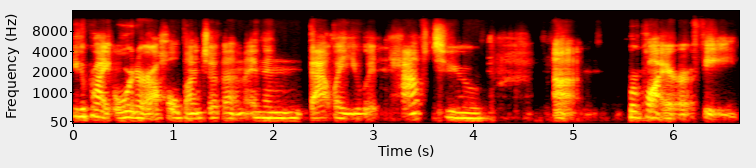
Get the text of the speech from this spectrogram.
you could probably order a whole bunch of them and then that way you wouldn't have to um, require a fee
